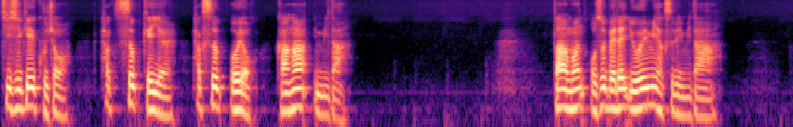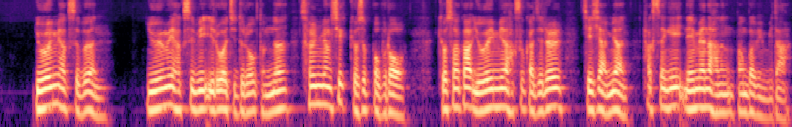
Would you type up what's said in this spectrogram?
지식의 구조, 학습 계열, 학습 의욕, 강화입니다. 다음은 오스벨의 유의미 학습입니다. 유의미 학습은 유의미 학습이 이루어지도록 돕는 설명식 교수법으로 교사가 유의미한 학습까지를 제시하면 학생이 내면화하는 방법입니다.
